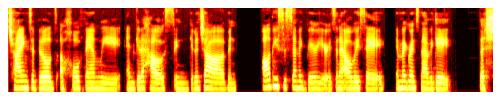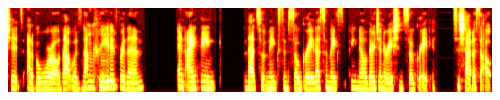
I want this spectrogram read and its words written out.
trying to build a whole family and get a house and get a job and all these systemic barriers. And I always say immigrants navigate the shit out of a world that was not mm-hmm. created for them. And I think that's what makes them so great. That's what makes, you know, their generation so great to shout us out.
